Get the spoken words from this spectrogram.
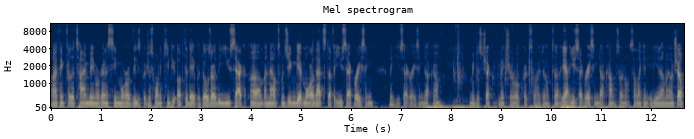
I think for the time being, we're going to see more of these, but just want to keep you up to date. But those are the USAC um, announcements. You can get more of that stuff at USAC Racing. I think USACRacing.com. Let me just check, make sure real quick, so I don't. Uh, yeah, USACRacing.com, so I don't sound like an idiot on my own show.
